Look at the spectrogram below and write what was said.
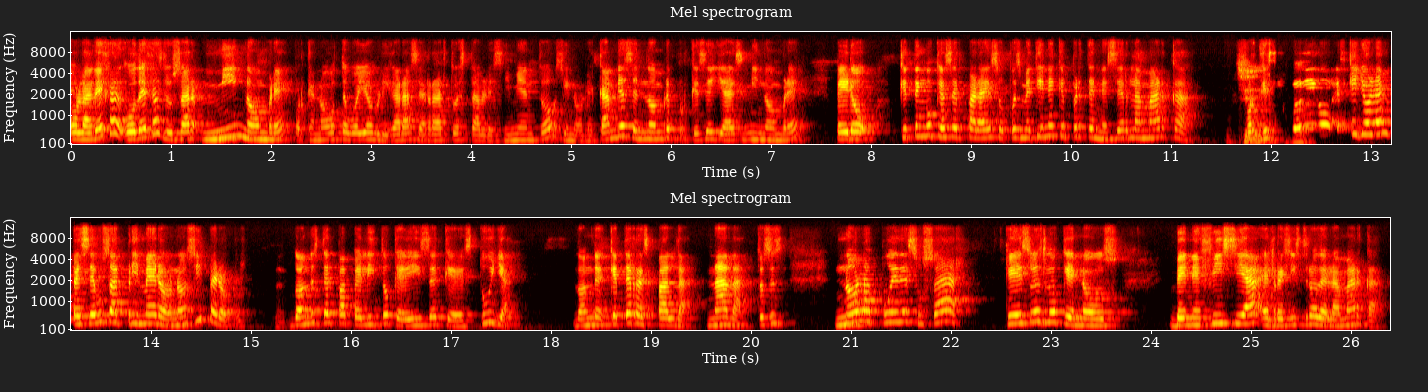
o la dejas, o dejas de usar mi nombre, porque no te voy a obligar a cerrar tu establecimiento, sino le cambias el nombre porque ese ya es mi nombre. Pero, ¿qué tengo que hacer para eso? Pues me tiene que pertenecer la marca. Porque si yo digo, es que yo la empecé a usar primero, ¿no? Sí, pero pues ¿dónde está el papelito que dice que es tuya? ¿Dónde, ¿Qué te respalda? Nada. Entonces, no la puedes usar, que eso es lo que nos beneficia el registro de la marca,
